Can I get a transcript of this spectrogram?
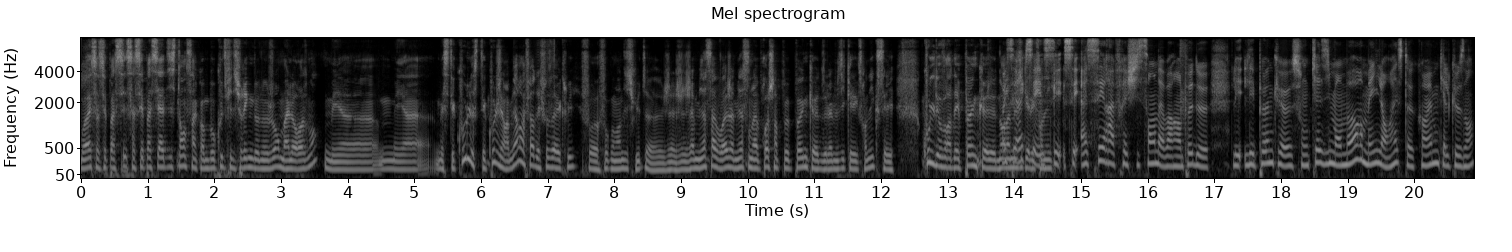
ouais, ça s'est passé, ça s'est passé à distance, hein, comme beaucoup de featuring de nos jours malheureusement. Mais euh, mais euh, mais c'était cool, c'était cool. J'aimerais bien refaire des choses avec lui. Faut faut qu'on en discute. Euh, j'ai- J'aime bien sa voix, j'aime bien son approche un peu punk de la musique électronique. C'est cool de voir des punks euh, dans Ouais, la musique électronique. c'est assez rafraîchissant d'avoir un peu de. Les, les punks euh, sont quasiment morts, mais il en reste quand même quelques-uns,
